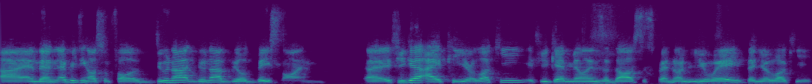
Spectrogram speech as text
uh, and then everything else will follow. Do not do not build based on uh, if you get IP, you're lucky. If you get millions of dollars to spend on UA, then you're lucky.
